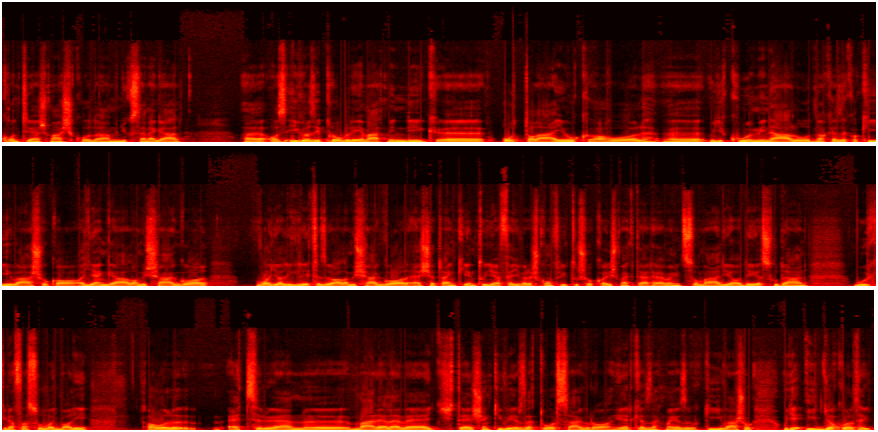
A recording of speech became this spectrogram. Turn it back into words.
kontinens másik oldalán mondjuk Szenegál. Az igazi problémát mindig ott találjuk, ahol ugye kulminálódnak ezek a kihívások a, a gyenge államisággal, vagy alig létező államisággal, esetenként ugye fegyveres konfliktusokkal is megterhelve, mint Szomália, Dél-Szudán, Burkina Faso vagy Mali, ahol egyszerűen már eleve egy teljesen kivérzett országra érkeznek meg ezek a kihívások. Ugye így gyakorlatilag,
